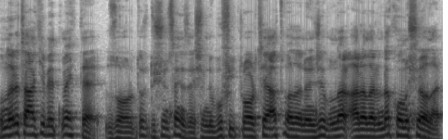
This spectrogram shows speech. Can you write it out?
Bunları takip etmek de zordur. Düşünsenize şimdi bu fikri ortaya atmadan önce bunlar aralarında konuşuyorlar.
